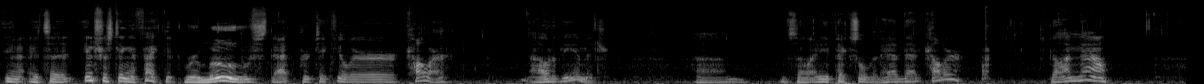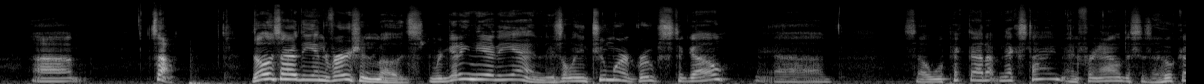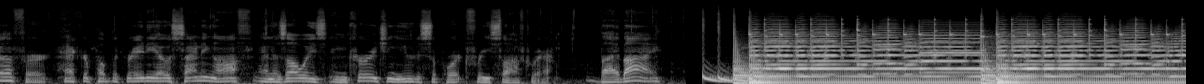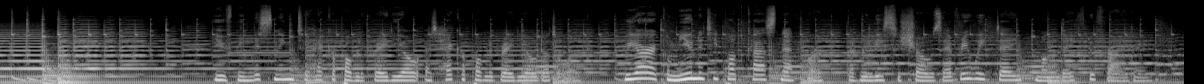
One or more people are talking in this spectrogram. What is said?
you know, it's an interesting effect. It removes that particular color out of the image. Um, so any pixel that had that color, gone now. Um, so those are the inversion modes. We're getting near the end. There's only two more groups to go. Uh, so we'll pick that up next time. And for now, this is Ahuka for Hacker Public Radio signing off, and as always, encouraging you to support free software. Bye bye. You've been listening to Hacker Public Radio at hackerpublicradio.org. We are a community podcast network that releases shows every weekday, Monday through Friday.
